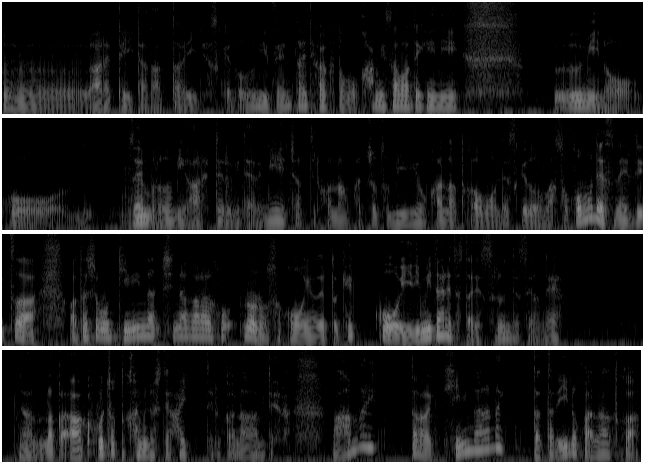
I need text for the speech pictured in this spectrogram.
うーん、荒れていただったらいいですけど、海全体って書くともう神様的に海のこう全部の海が荒れてるみたいな見えちゃってるからなんかちょっと微妙かなとか思うんですけど、まあ、そこもですね実は私も気になしながらプロの本を読んでると結構入り乱れてたりするんですよね。あのなんかあここちょっと紙の視点入ってるかなみたいな、まあ、あんまりだから気にならないだったらいいのかなとか、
